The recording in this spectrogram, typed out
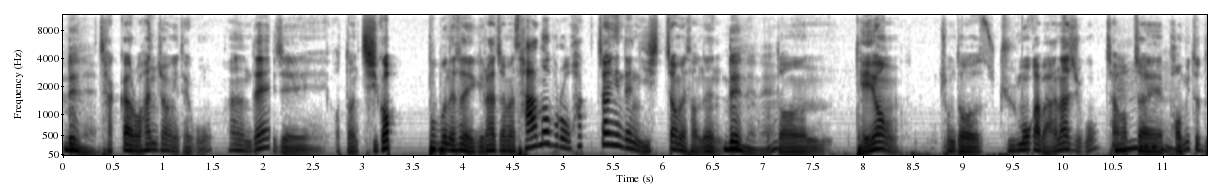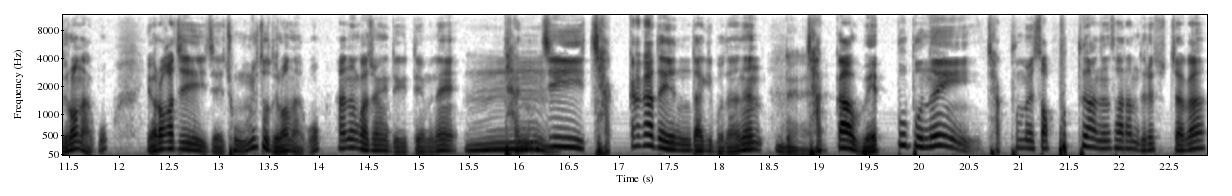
네네. 작가로 한정이 되고 하는데 이제 어떤 직업 부분에서 얘기를 하자면 산업으로 확장이 된 이 시점에서는 네네네. 어떤 대형 좀 더 규모가 많아지고 작업자의 음. 범위도 늘어나고 여러 가지 이제 종류도 늘어나고 하는 과정이 되기 때문에 음. 단지 작가가 된다기보다는 네네. 작가 웹 부분의 작품을 support하는 사람들의 숫자가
